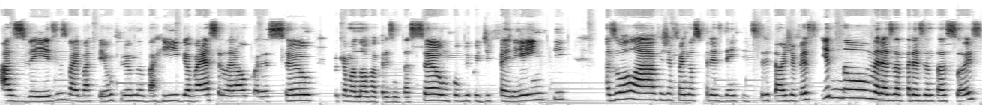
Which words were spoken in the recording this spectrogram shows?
às vezes vai bater um frio na barriga, vai acelerar o coração, porque é uma nova apresentação, um público diferente. Mas o Olavo já foi nosso presidente distrital, já fez inúmeras apresentações,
